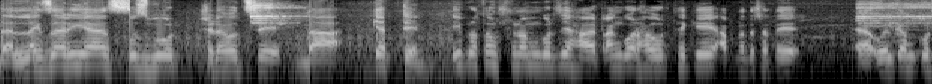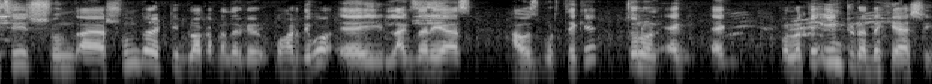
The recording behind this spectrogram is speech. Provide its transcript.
দ্য লাক্সারিয়াস ফুজবুট সেটা হচ্ছে দ্য ক্যাপ্টেন। এই প্রথম সুনামগঞ্জে টাঙ্গর হাউর থেকে আপনাদের সাথে ওয়েলকাম করছি। সুন্দর একটি ব্লক আপনাদেরকে উপহার দিব এই লাক্সারিয়াস হাউসবোট থেকে। চলুন এক এক পলকে ইন্টুটা দেখে আসি।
